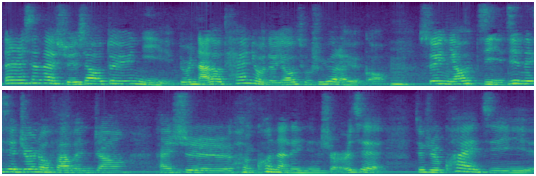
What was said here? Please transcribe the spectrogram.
但是现在学校对于你，比如拿到 tenure 的要求是越来越高。嗯。所以你要挤进那些 journal 发文章，还是很困难的一件事儿，而且。就是会计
